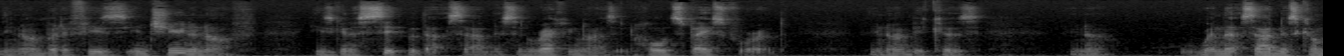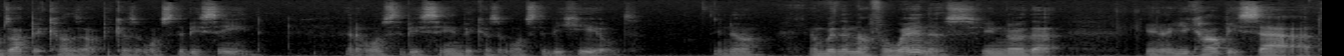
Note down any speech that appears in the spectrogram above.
you know. But if he's in tune enough, he's going to sit with that sadness and recognize it, and hold space for it, you know, because, you know, when that sadness comes up, it comes up because it wants to be seen, and it wants to be seen because it wants to be healed, you know. And with enough awareness, you know that, you know, you can't be sad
